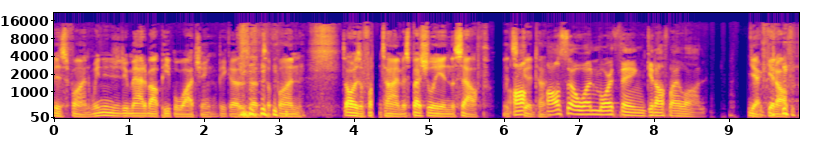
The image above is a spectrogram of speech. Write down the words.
is fun. We need to do mad about people watching because that's a fun. it's always a fun time, especially in the South. It's a al- good time. also one more thing: get off my lawn. Yeah, get off.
